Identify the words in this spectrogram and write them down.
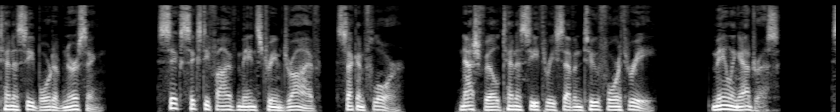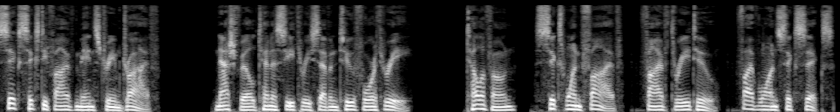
Tennessee Board of Nursing 665 Mainstream Drive, 2nd floor. Nashville, Tennessee 37243. Mailing address 665 Mainstream Drive. Nashville, Tennessee 37243. Telephone, 615-532-5166.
